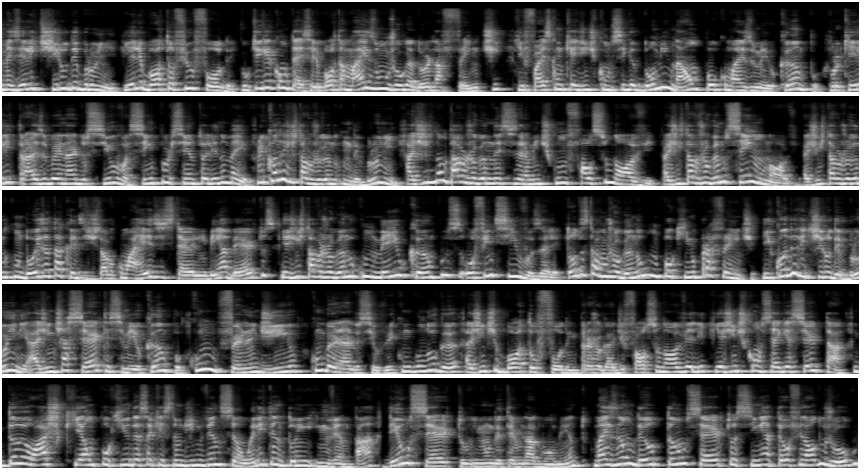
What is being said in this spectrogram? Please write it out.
mas ele tira o De Bruyne e ele bota o Phil Foden. O que que acontece? Ele bota mais um jogador na frente que faz com que a gente consiga dominar um pouco mais o meio-campo, porque ele traz o Bernardo Silva 100% ali no meio. Porque quando a gente tava jogando com o De Bruyne, a gente não tava jogando necessariamente com um falso 9. A gente tava jogando sem um 9. A gente tava jogando com dois atacantes. A gente tava com uma rede Sterling bem abertos e a gente tava jogando com meio-campos ofensivos ali. Todos estavam jogando um pouquinho para frente. E quando ele tira o De Bruyne, a gente acerta esse meio-campo com Fernandinho, com Bernardo Silva e com Gundogan. A gente bota o Foden para jogar de falso 9 ali e a gente consegue acertar. Então eu acho que é um pouquinho dessa questão de invenção. Ele tentou inventar, deu certo em um determinado momento, mas não deu tão certo assim até o final do jogo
